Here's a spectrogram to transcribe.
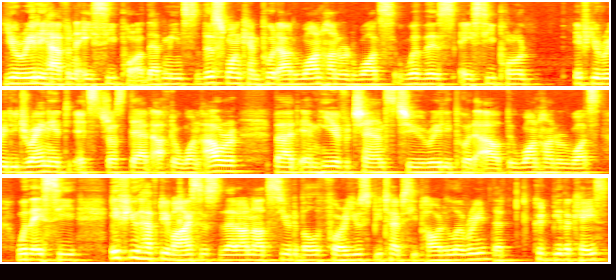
You really have an AC port. That means this one can put out 100 watts with this AC port if you really drain it, it's just dead after one hour. But um, here you have a chance to really put out the 100 watts with AC. If you have devices that are not suitable for USB Type-C power delivery, that could be the case.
